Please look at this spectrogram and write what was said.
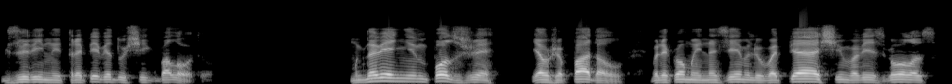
к звериной тропе, ведущей к болоту. Мгновением позже я уже падал, влекомый на землю вопящим во весь голос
